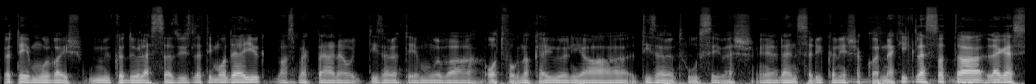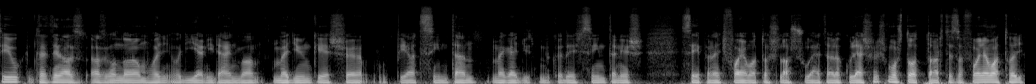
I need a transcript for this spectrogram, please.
öt év múlva is működő lesz az üzleti modelljük, azt meg pláne, hogy 15 év múlva ott fognak-e ülni a 15-20 éves rendszerükön, és akkor nekik lesz ott a legacy Tehát én azt, azt gondolom, hogy, hogy ilyen irányba megyünk, és piac szinten, meg együttműködés szinten, és szépen egy folyamatos lassú átalakulás. És most ott tart ez a folyamat, hogy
